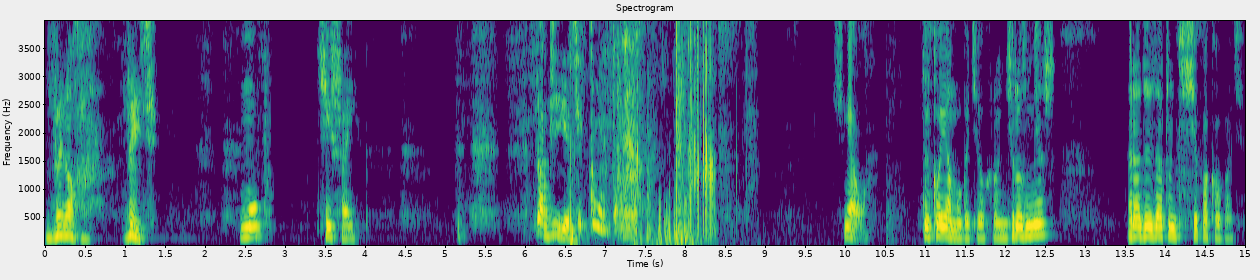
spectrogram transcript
Wynocha, wyjdź. Mów ciszej. Zabiję cię, kurwa. Śmiało. Tylko ja mogę cię ochronić, rozumiesz? Radzę zacząć się pakować.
